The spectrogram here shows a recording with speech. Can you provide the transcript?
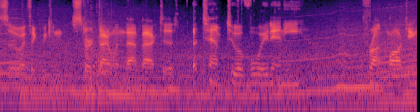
So I think we can start dialing that back to attempt to avoid any front locking.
